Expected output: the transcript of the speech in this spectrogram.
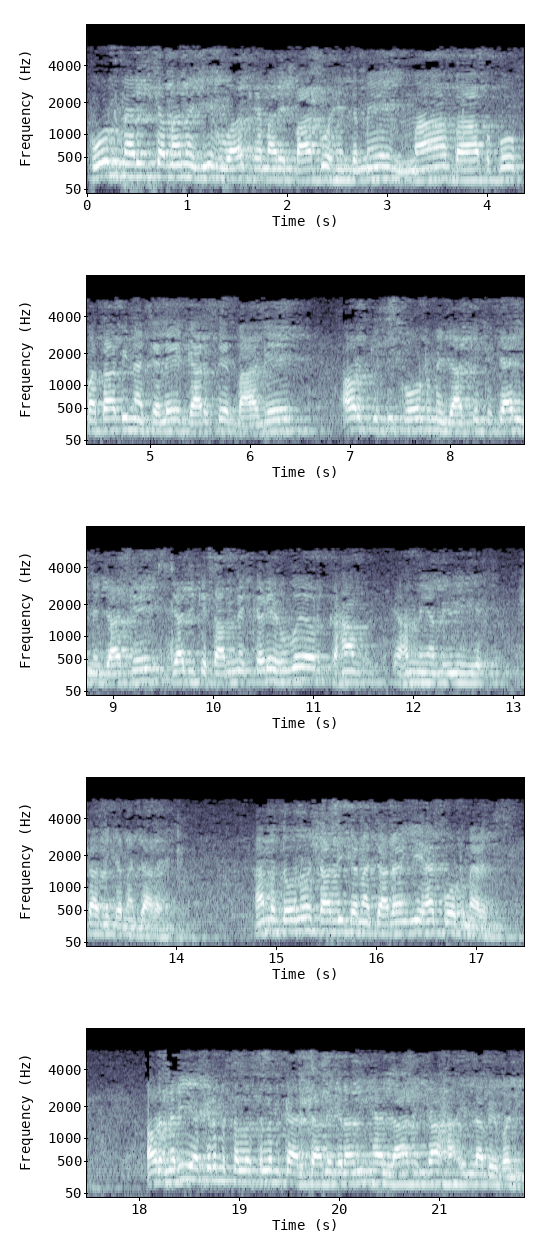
کورٹ میرج کا معنی یہ ہوا کہ ہمارے پاک و ہند میں ماں باپ کو پتہ بھی نہ چلے، گھر سے بھاگے اور کسی کورٹ میں جا کے، کچہری میں جا کے جج کے سامنے کھڑے ہوئے اور کہاں ہم نے ابھی شادی کرنا چاہ رہے ہیں۔ ہم دونوں شادی کرنا چاہ رہے ہیں، یہ ہے کورٹ میرج۔ اور نبی اکرم صلی اللہ علیہ وسلم کا ارشاد گرامی ہے، لا نکاح اللہ بے ولی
